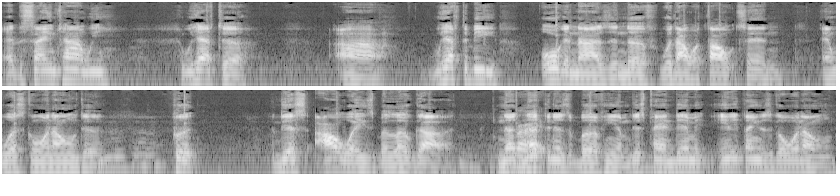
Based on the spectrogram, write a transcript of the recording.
at the same time we we have to uh, we have to be organized enough with our thoughts and and what's going on to put this always below God. No, Right. Nothing is above Him. This pandemic, anything that's going on,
